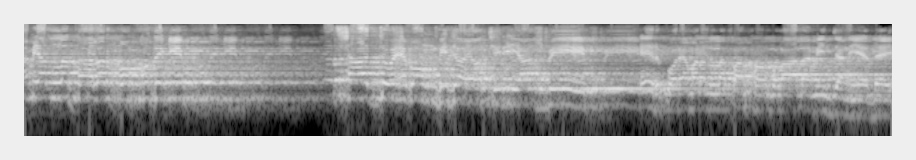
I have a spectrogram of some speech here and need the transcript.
আমি আল্লাহ তাআলার পক্ষ থেকে সাহায্য এবং বিজয় অচিরে আসবে। এরপরে আমার আল্লাহ পাক রব্বুল আলামিন জানিয়ে দেয়,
